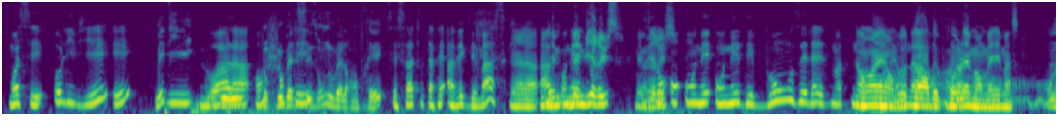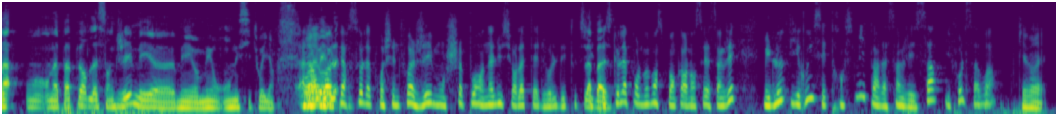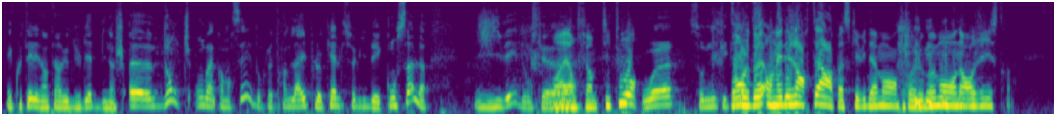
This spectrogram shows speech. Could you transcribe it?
Moi, c'est Olivier et Mehdi. Voilà, Donc enchanté. nouvelle saison, nouvelle rentrée. c'est ça, tout à fait, avec des masques. Voilà. Hein, même, on même est- virus. Même virus. on, on est, on est des bons élèves maintenant. Ouais, on est- veut pas avoir de problème, on met les masques. On a, on n'a pas peur de la 5G, mais, euh, mais, mais on, on est citoyen. Alors, Non, mais moi, bla- perso, la prochaine fois, j'ai mon chapeau en alu sur la tête, je vous le dis tout de La suite. base. Parce que là, pour le moment, c'est pas encore lancé la 5G, mais le virus est transmis par la 5G. Ça, il faut le savoir. C'est vrai. Écoutez les interviews de Juliette Binoche. Euh, donc, on va commencer. Donc, le train de l'hype, lequel Celui des consoles. J'y vais. Donc, euh, Ouais, on fait un petit tour. ouais, Sony Xbox. Bon, on, doit- on est déjà en retard parce qu'évidemment, entre le moment où on enregistre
